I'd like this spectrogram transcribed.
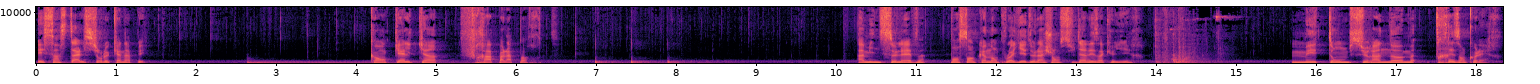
et s'installe sur le canapé. Quand quelqu'un frappe à la porte. Amine se lève, pensant qu'un employé de l'agence vient les accueillir, mais tombe sur un homme très en colère.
